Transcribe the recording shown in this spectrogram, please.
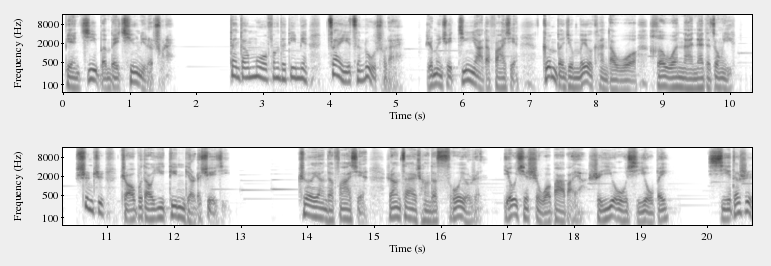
便基本被清理了出来。但当磨坊的地面再一次露出来，人们却惊讶地发现，根本就没有看到我和我奶奶的踪影，甚至找不到一丁点的血迹。这样的发现让在场的所有人，尤其是我爸爸呀，是又喜又悲。喜的是，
